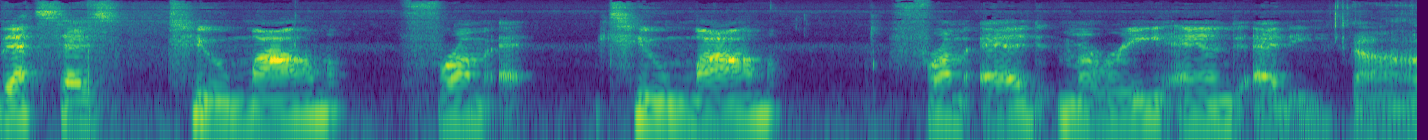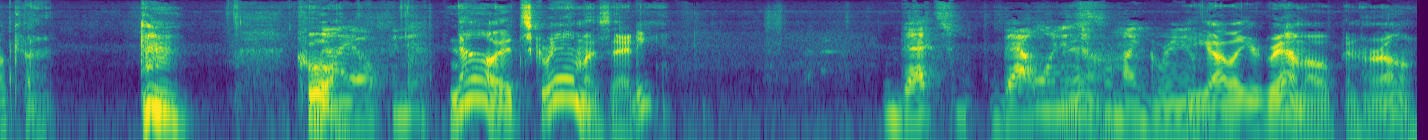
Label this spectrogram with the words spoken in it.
that says to mom from to mom from Ed, Marie, and Eddie. Ah, okay. cool. Can I open it? No, it's Grandma's, Eddie. That's that one is Yeah. for my grandma. You gotta let your grandma open her own.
